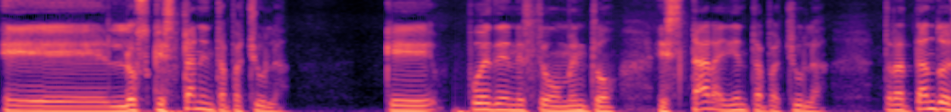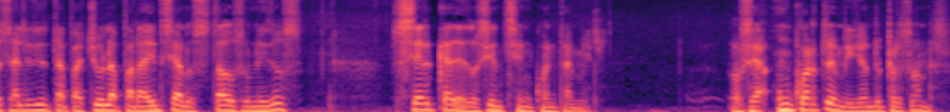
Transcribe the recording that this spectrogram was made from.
eh, los que están en Tapachula, que pueden en este momento estar ahí en Tapachula, tratando de salir de Tapachula para irse a los Estados Unidos? Cerca de 250 mil. O sea, un cuarto de millón de personas.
